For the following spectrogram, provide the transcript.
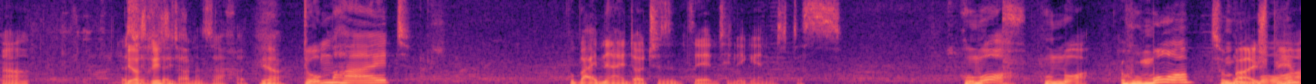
Ja. Das Ja, ist vielleicht richtig. auch eine Sache. Ja. Dummheit. Wobei, nein, Deutsche sind sehr intelligent. Das. Humor. Humor. Humor zum Humor. Beispiel.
